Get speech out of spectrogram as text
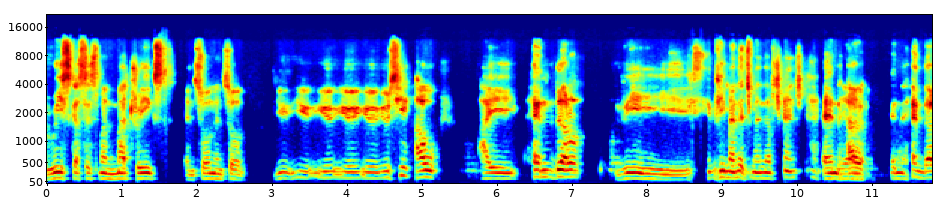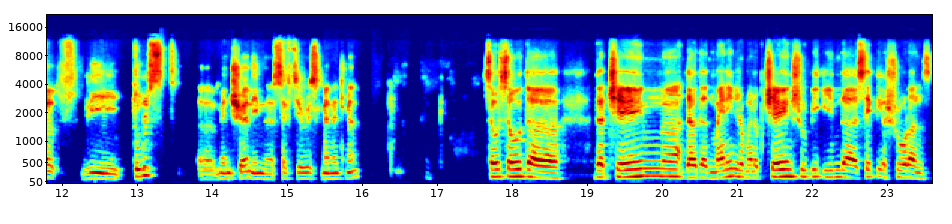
risk assessment matrix, and so on and so on you, you, you, you, you see how I handle the, the management of change and, yeah. uh, and handle the tools uh, mentioned in safety risk management. So, so the the chain, uh, the, the management of change should be in the safety assurance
